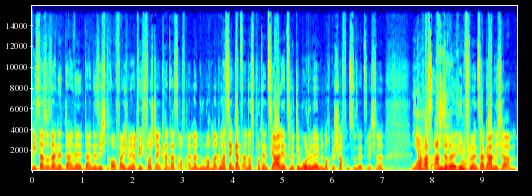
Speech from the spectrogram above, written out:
wie ist da so seine, deine, deine Sicht drauf? Weil ich mir natürlich vorstellen kann, dass auf einmal du nochmal, du hast ja ein ganz anderes Potenzial jetzt mit dem Modelabel noch geschaffen zusätzlich, ne? Ja, da, was andere Influencer gar nicht haben.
